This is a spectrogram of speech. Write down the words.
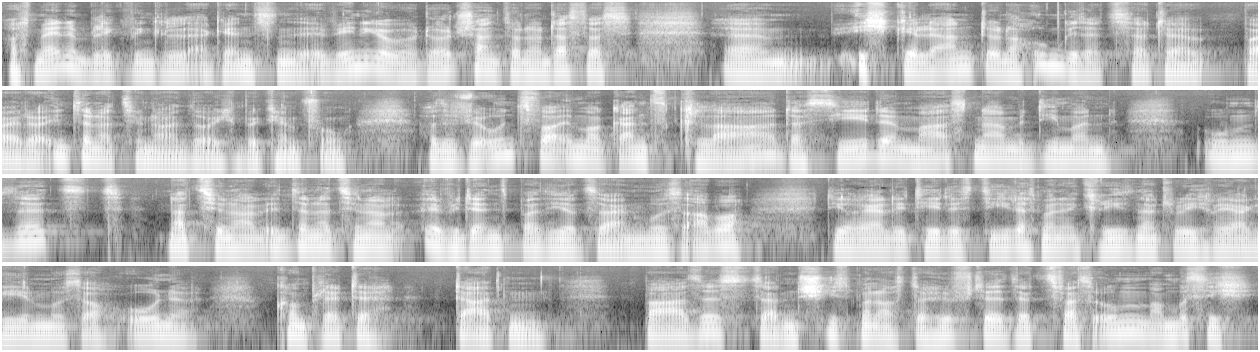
aus meinem Blickwinkel ergänzen. Weniger über Deutschland, sondern das, was ähm, ich gelernt und auch umgesetzt hatte bei der internationalen Seuchenbekämpfung. Also für uns war immer ganz klar, dass jede Maßnahme, die man umsetzt, national, international evidenzbasiert sein muss. Aber die Realität ist die, dass man in Krisen natürlich reagieren muss, auch ohne komplette Daten. Basis, dann schießt man aus der Hüfte, setzt was um. Man muss sich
